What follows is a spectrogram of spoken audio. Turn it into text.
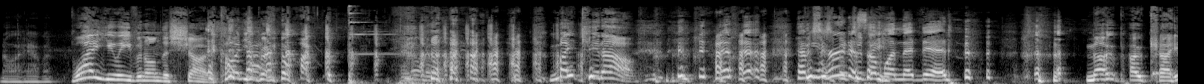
No, I haven't. Why are you even on the show? Can't you bring Make it up. Have This you heard of to be- someone that did? Nope. Okay.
